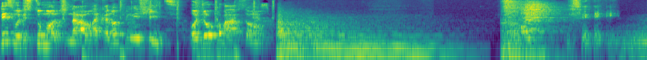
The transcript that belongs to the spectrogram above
This food is too much now. I cannot finish it. o jogo Masson. Hehehe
